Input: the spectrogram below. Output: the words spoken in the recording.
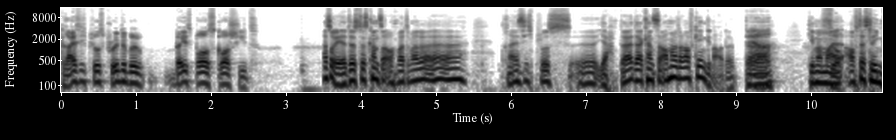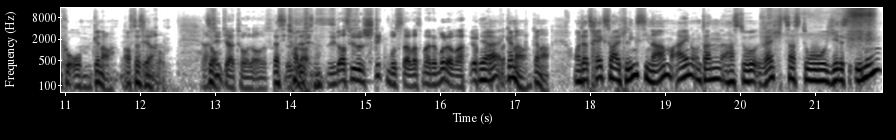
30 plus Printable Baseball Score Sheets. Achso, ja, das, das kannst du auch, warte, warte, äh, 30 plus, äh, ja, da, da kannst du auch mal drauf gehen, genau. Da, da Ja. Gehen wir mal So. auf das linke oben, genau, auf das linke Ja. oben. Das So. sieht ja toll aus. Das sieht toll aus, ne? Sieht aus wie so ein Stickmuster, was meine Mutter macht. Ja, genau, genau. Und da trägst du halt links die Namen ein und dann hast du rechts hast du jedes Inning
